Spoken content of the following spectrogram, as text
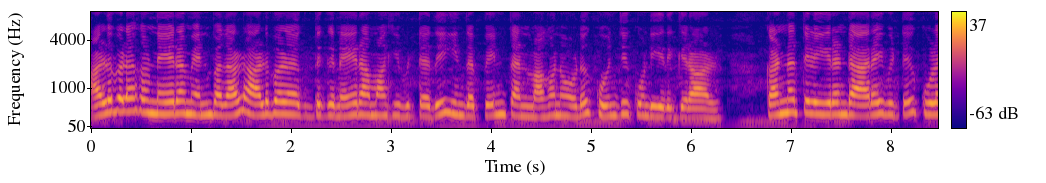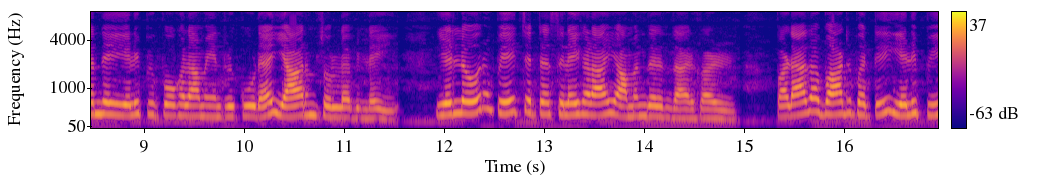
அலுவலகம் நேரம் என்பதால் அலுவலகத்துக்கு நேரமாகிவிட்டது. இந்த பெண் தன் மகனோடு கொஞ்சி கொண்டிருக்கிறாள். கன்னத்தில் இரண்டு அறை விட்டு குழந்தையை எழுப்பி போகலாம் என்று கூட யாரும் சொல்லவில்லை. எல்லோரும் பேச்சற்ற சிலைகளாய் அமர்ந்திருந்தார்கள். படாத பாடுபட்டு எழுப்பி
